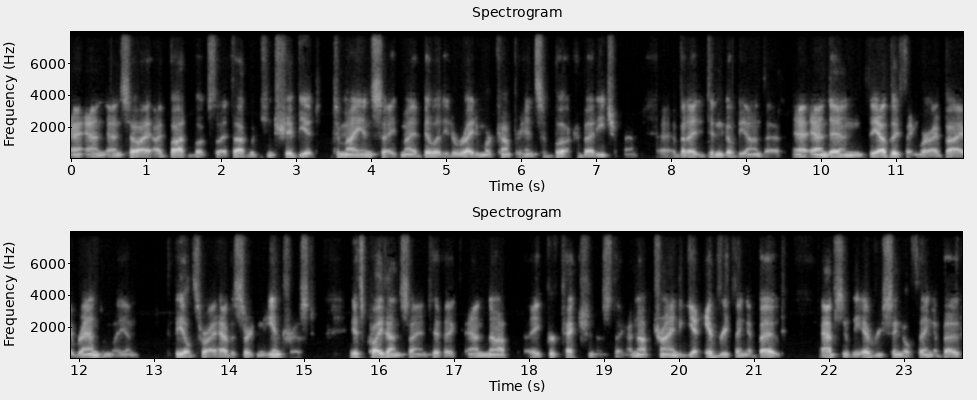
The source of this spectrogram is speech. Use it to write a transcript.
and and so I, I bought books that I thought would contribute to my insight, my ability to write a more comprehensive book about each of them. Uh, but I didn't go beyond that. A- And then the other thing where I buy randomly in fields where I have a certain interest, it's quite unscientific and not a perfectionist thing. I'm not trying to get everything about absolutely every single thing about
